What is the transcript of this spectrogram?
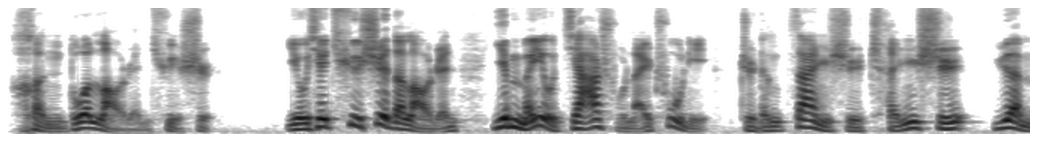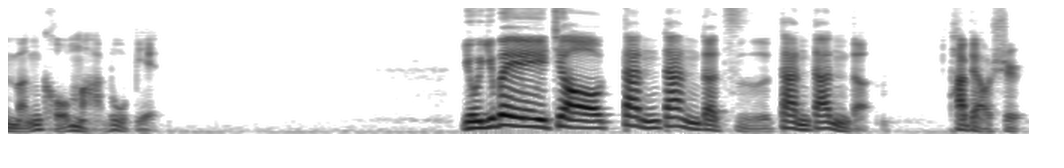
很多老人去世，有些去世的老人因没有家属来处理，只能暂时沉尸院门口马路边。有一位叫蛋蛋的子蛋蛋的，他表示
